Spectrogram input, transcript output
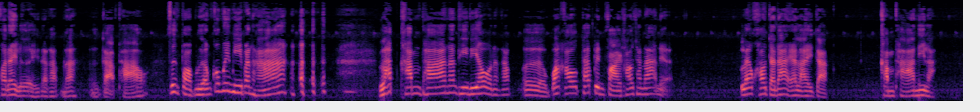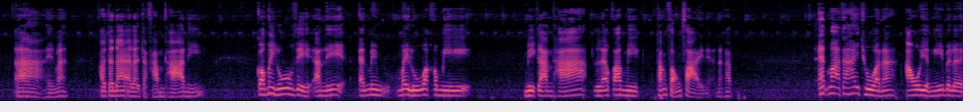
เขาได้เลยนะครับ นะกราบเท้า ซึ่งปอบเหลืองก็ไม่มีปัญหา รับคำท้านั้นทีเดียวนะครับ เออ ว่าเขาถ้าเป็นฝ่ายเขาชนะเนี่ย แล้วเขาจะได้อะไรจากคำท้านี้ล่ะ อ่า เห็นไหมเขาจะได้อะไรจากคำท้านี้ ก็ไม่รู้สิ อันนี้ แอนไม่ไม่รู้ว่าเขามีมีการท้าแล้วก็มีทั้งสองฝ่ายเนี่ยนะครับ แอดว่าถ้าให้ชัวร์นะ เอาอย่างนี้ไปเลย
